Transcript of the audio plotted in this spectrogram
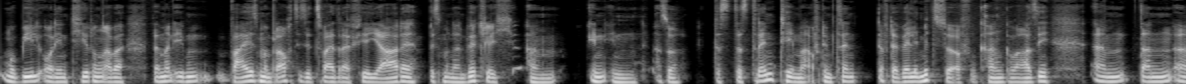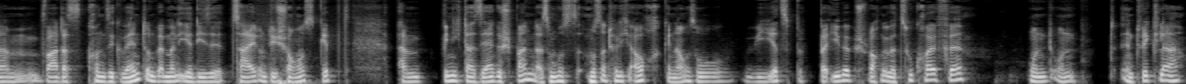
Mobilorientierung. Aber wenn man eben weiß, man braucht diese zwei, drei, vier Jahre, bis man dann wirklich ähm, in, in, also das, das Trendthema auf dem Trend, auf der Welle mitsurfen kann quasi, ähm, dann ähm, war das konsequent und wenn man ihr diese Zeit und die Chance gibt, ähm, bin ich da sehr gespannt. Also muss, muss natürlich auch genauso wie jetzt bei eBay besprochen über Zukäufe und, und Entwickler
